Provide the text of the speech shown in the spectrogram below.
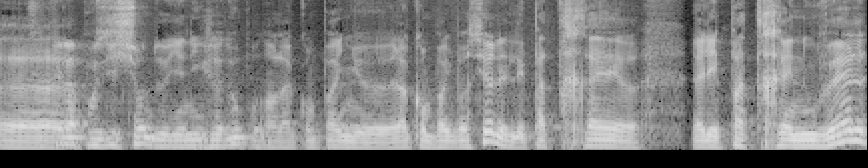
euh, la position de Yannick Jadot pendant la campagne, euh, la campagne présidentielle. Elle n'est pas très, euh, elle est pas très nouvelle.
